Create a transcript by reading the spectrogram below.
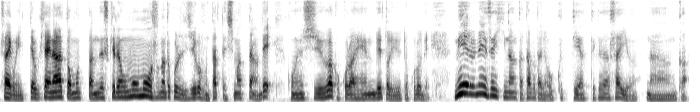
最後に言っておきたいなと思ったんですけども、もうそんなところで15分経ってしまったので、今週はここら辺でというところで、メールね、ぜひなんか田畑に送ってやってくださいよ。なんか、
